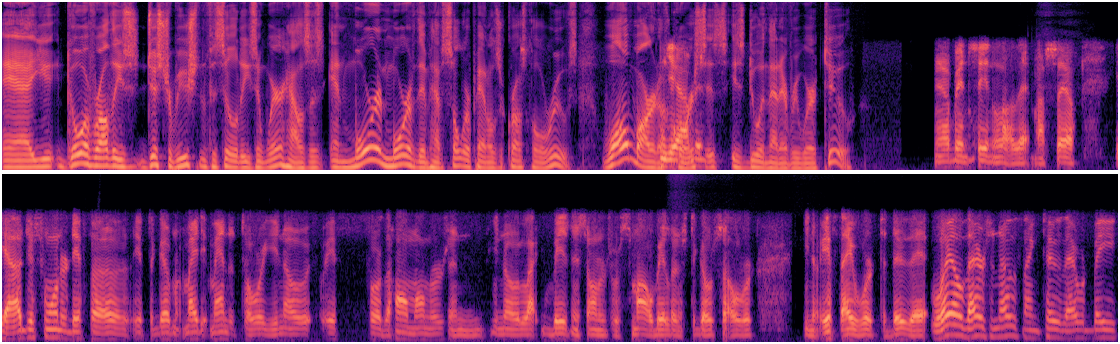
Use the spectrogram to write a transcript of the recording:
and you go over all these distribution facilities and warehouses, and more and more of them have solar panels across the whole roofs. Walmart, of Yeah, course, but- is is doing that everywhere too. Yeah, I've been seeing a lot of that myself. Yeah, I just wondered if uh if the government made it mandatory, you know, if for the homeowners and you know like business owners with small buildings to go solar, you know, if they were to do that. Well, there's another thing too. There would be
